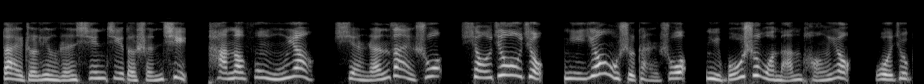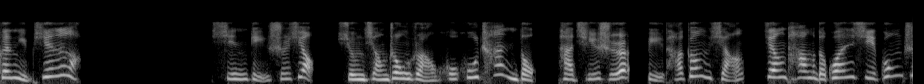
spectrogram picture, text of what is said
带着令人心悸的神气，他那副模样显然在说：“小舅舅，你要是敢说你不是我男朋友，我就跟你拼了！”心底失笑，胸腔中软乎乎颤动。他其实比他更想将他们的关系公之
